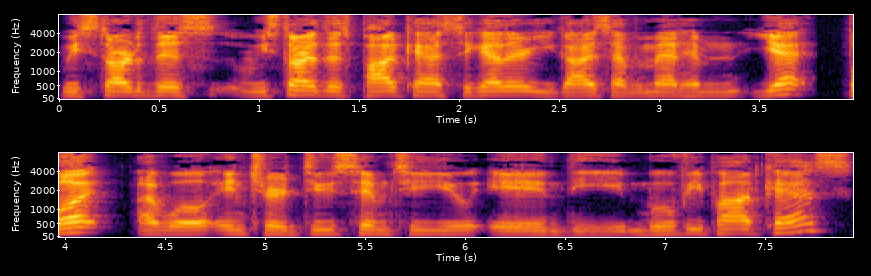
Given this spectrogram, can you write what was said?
We started this, we started this podcast together. You guys haven't met him yet, but I will introduce him to you in the movie podcast.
